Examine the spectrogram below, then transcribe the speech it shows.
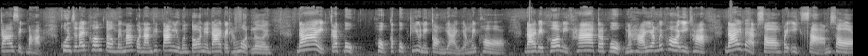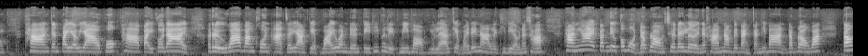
990 บาท คุณจะได้เพิ่มเติมไปมากกว่านั้นที่ตั้งอยู่บนโต๊ะเนี่ยได้ไปทั้งหมดเลย ได้กระปุก 6 กระปุกที่อยู่ในกล่องใหญ่ยังไม่พอ ได้ไปเพิ่มอีก 5 กระปุกนะคะ ยังไม่พออีกค่ะ ได้แบบซองไปอีก 3 ซอง ทานกันไปยาวๆ พกพาไปก็ได้ หรือว่าบางคนอาจจะอยากเก็บไว้วันเดือนปีที่ผลิตมีบอกอยู่แล้ว เก็บไว้ได้นานเลยทีเดียวนะคะ ทานง่ายแป๊บเดียวก็หมดรับรองเชื่อได้เลยนะคะนำไปแบ่งกันที่บ้าน รับรองว่าต้อง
